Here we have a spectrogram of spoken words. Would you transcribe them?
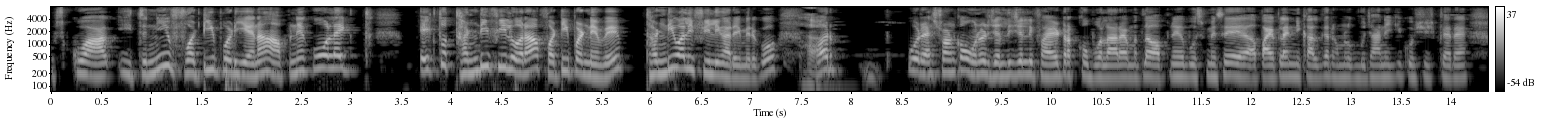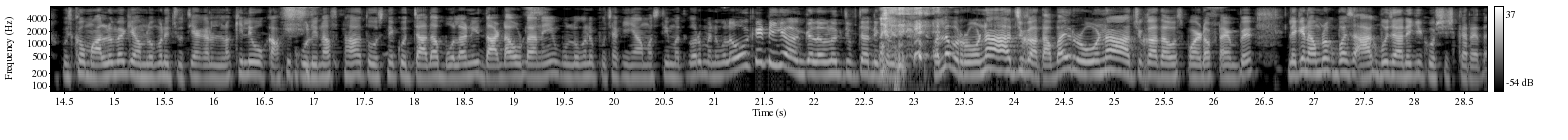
उसको आग इतनी फटी पड़ी है ना अपने को लाइक एक तो ठंडी फील हो रहा फटी पड़ने में ठंडी वाली फीलिंग आ रही है मेरे को। हाँ। और वो रेस्टोरेंट का ओनर जल्दी जल्दी फायर ट्रक को बुला रहा है मतलब अपने उसमें से पाइपलाइन निकाल कर हम लोग बुझाने की कोशिश कर रहे हैं। उसको मालूम है कि हम लोगों ने चुतिया कर लकीली वो काफ़ी कूल इनफ था तो उसने कुछ ज़्यादा बोला नहीं डाटा उड़ा नहीं उन लोगों ने पूछा कि यहाँ मस्ती मत करो मैंने बोला ओके ठीक है अंकल हम लोग चुपचाप निकल मतलब रोना आ चुका था भाई रोना आ चुका था उस पॉइंट ऑफ़ टाइम पे। लेकिन हम लोग बस आग बुझाने की कोशिश कर रहे थे।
